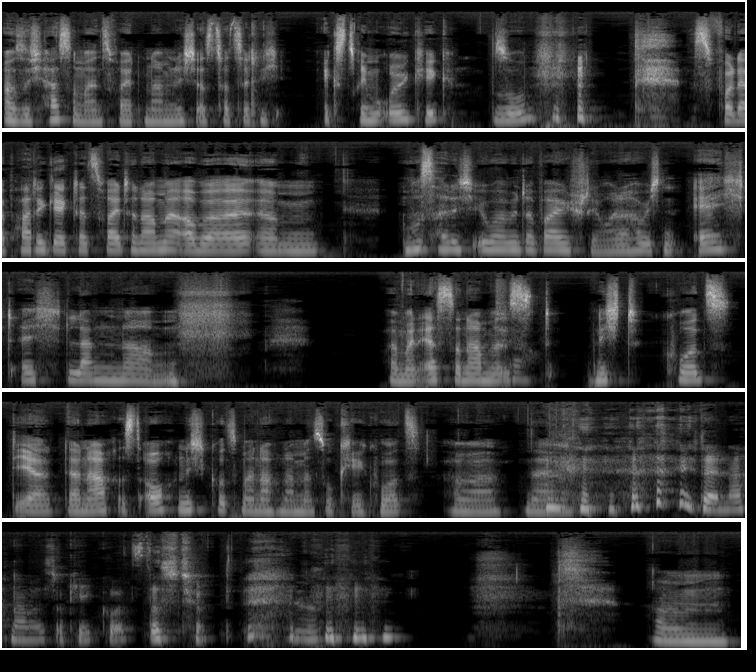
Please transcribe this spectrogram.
Also ich hasse meinen zweiten Namen nicht. Das ist tatsächlich extrem ulkig. So. ist voll der Partygag, der zweite Name, aber ähm, muss halt nicht überall mit dabei stehen, weil da habe ich einen echt, echt langen Namen. Weil mein erster Name Tja. ist nicht kurz. Der danach ist auch nicht kurz. Mein Nachname ist okay kurz. Aber naja. Dein Nachname ist okay kurz, das stimmt. Ja. ähm,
